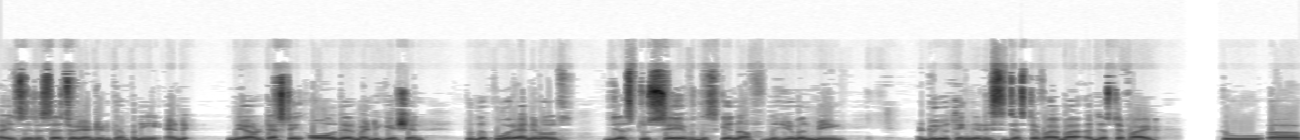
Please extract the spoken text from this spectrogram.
it's a research-oriented company, and they are testing all their medication to the poor animals just to save the skin of the human being, do you think that it's justified, by, justified to uh,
